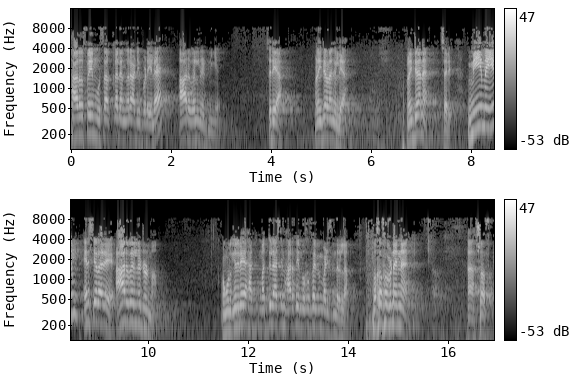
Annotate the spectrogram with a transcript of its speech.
ஹர்ஃபை முசக்கல்ங்கிற அடிப்படையில ஆறு விரல் நட்டினீங்க. சரியா? உனக்கிட்ட விளங்க இல்லையா? உனக்கிட்ட தானே? சரி. மீமையும் என்ன செய்யறாரு? ஆறு விரல் நட்டுணுமா? உங்களுக்கு இதுல மத்துல்லாசிம் ஹர்ஃபை முகஃபையும் படிச்சு தந்துடலாம் முகஃபப்னா என்ன? சாஃப்ட்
